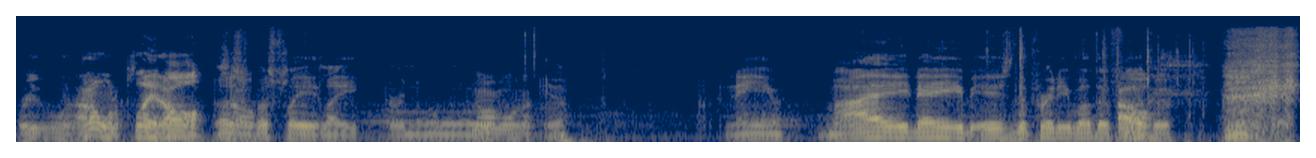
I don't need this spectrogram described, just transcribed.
for either one. I don't want to play at all. let's, So let's play it like a normal normal one. Yeah. Name. My name is the pretty motherfucker. Oh.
